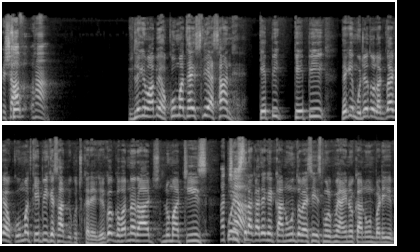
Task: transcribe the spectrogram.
पेशाब हाँ। लेकिन वहाँ पे हुकूमत है इसलिए आसान है। केपी केपी देखिए मुझे तो लगता है कि हुकूमत केपी के साथ भी कुछ करेगी। क्योंकि गवर्नर राज नुमा चीज़ अच्छा। कोई इस तरह का देखे कानून तो वैसे इस मुल्क में आइन और कानून बड़ी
